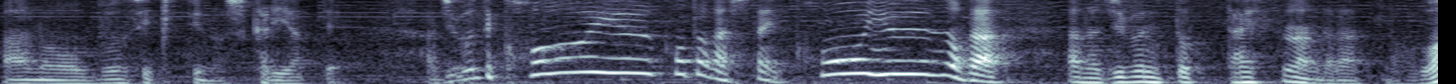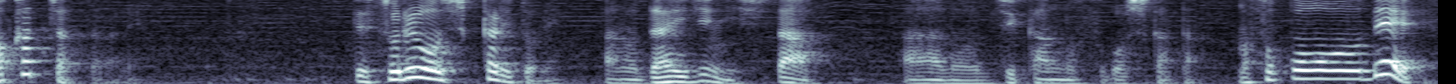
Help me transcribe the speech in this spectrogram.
あの分析っていうのをしっかりやって自分ってこういうことがしたいこういうのがあの自分にとって大切なんだなって分かっちゃったらね。でそれをしっかりとねあの大事にしたあの時間の過ごし方、まあ、そこで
